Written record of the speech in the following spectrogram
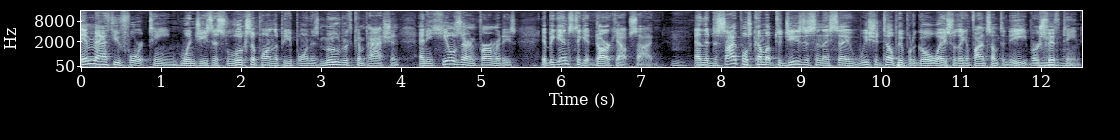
In Matthew 14, when Jesus looks upon the people and is moved with compassion and he heals their infirmities, it begins to get dark outside. Hmm. And the disciples come up to Jesus and they say, "We should tell people to go away so they can find something to eat." Verse hmm. 15.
